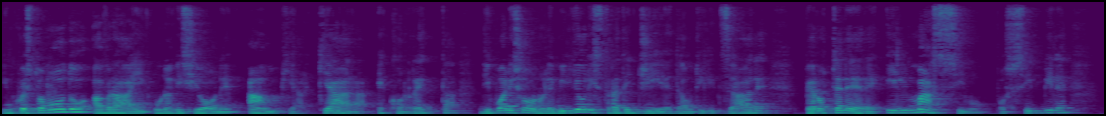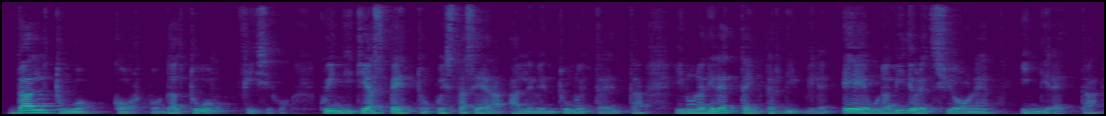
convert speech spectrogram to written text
In questo modo avrai una visione ampia, chiara e corretta di quali sono le migliori strategie da utilizzare per ottenere il massimo possibile dal tuo corpo, dal tuo fisico. Quindi ti aspetto questa sera alle 21.30 in una diretta imperdibile. È una video lezione in diretta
